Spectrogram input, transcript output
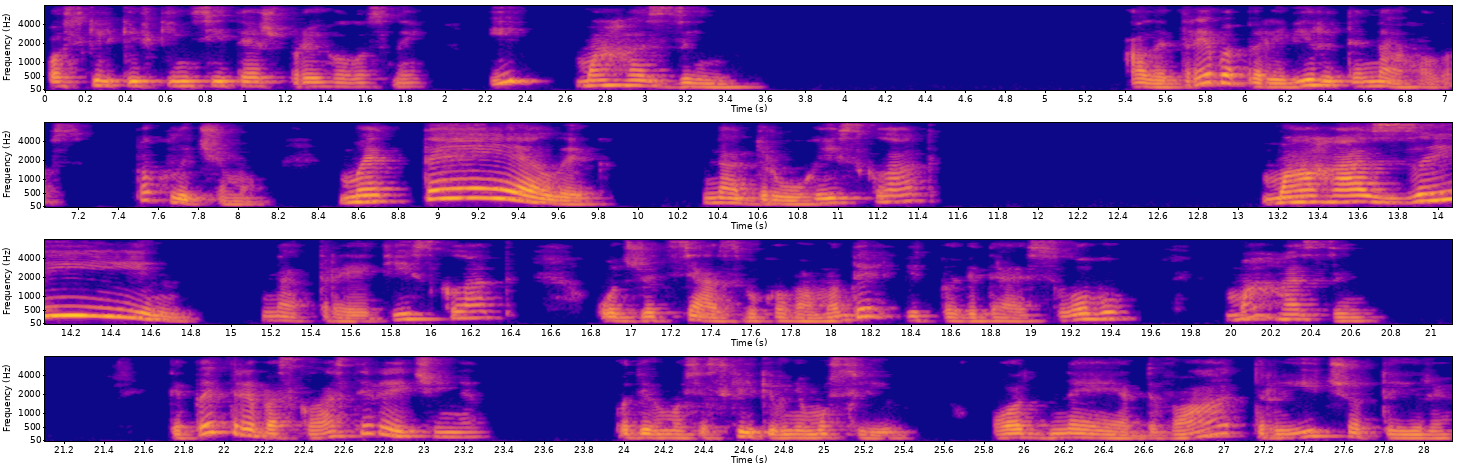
оскільки в кінці теж приголосний, і магазин. Але треба перевірити наголос. Покличемо метелик на другий склад, магазин на третій склад. Отже, ця звукова модель відповідає слову магазин. Тепер треба скласти речення. Подивимося, скільки в ньому слів. Одне, два, три, чотири.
